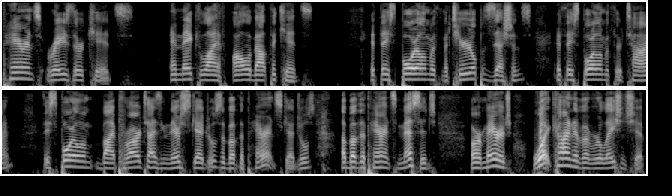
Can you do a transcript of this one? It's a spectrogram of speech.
parents raise their kids and make life all about the kids, if they spoil them with material possessions, if they spoil them with their time, they spoil them by prioritizing their schedules above the parents' schedules, above the parents' message or marriage, what kind of a relationship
